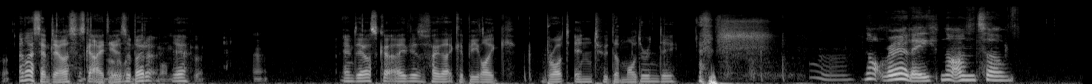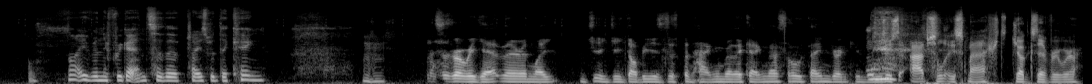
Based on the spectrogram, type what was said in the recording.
But Unless MD else has got ideas about it. the Yeah, moment, MD else got ideas of how that could be like brought into the modern day. Hmm. Not really. Not until. Not even if we get into the place with the king. This is where we get there and like GGW's just been hanging with the king this whole time drinking. beer. Just absolutely smashed, jugs everywhere.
